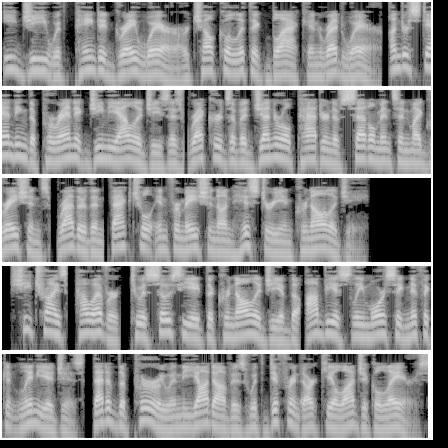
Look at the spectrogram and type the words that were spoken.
e.g. with painted grey ware or chalcolithic black and red ware, understanding the Puranic genealogies as records of a general pattern of settlements and migrations, rather than factual information on history and chronology. She tries, however, to associate the chronology of the obviously more significant lineages, that of the Puru and the Yadavas with different archaeological layers.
